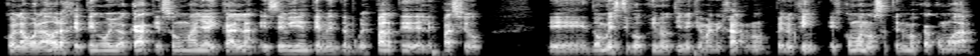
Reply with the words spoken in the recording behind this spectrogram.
colaboradoras que tengo yo acá, que son Maya y Cala, es evidentemente porque es parte del espacio eh, doméstico que uno tiene que manejar, ¿no? Pero en fin, es como nos tenemos que acomodar.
